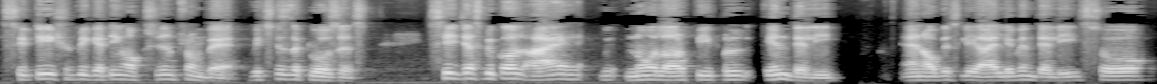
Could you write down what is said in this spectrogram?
city should be getting oxygen from where, which is the closest. See, just because I know a lot of people in Delhi, and obviously I live in Delhi, so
